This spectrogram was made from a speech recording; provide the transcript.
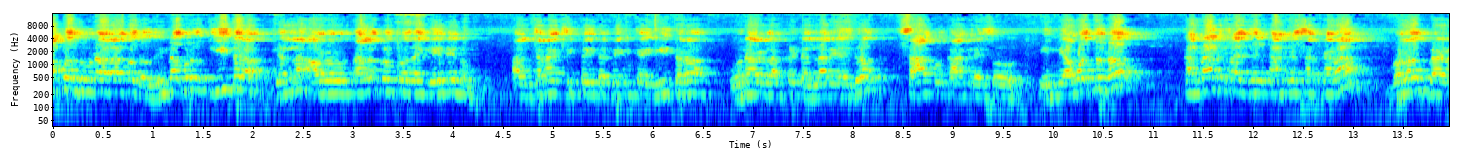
ಆಪದ ಹೂನಾರ ಹಾಕೋದು, ಇನ್ನೊಬ್ರು ಈ ತರ ಎಲ್ಲ ಅವ್ರವ್ರ ತಾಲೂಕು ಹೋದಾಗ ಏನೇನು ಅಲ್ಲಿ ಚೆನ್ನಾಗಿ ಸಿಗ್ತೈತೆ ತೆಂಗಿನಕಾಯಿ ಈ ತರ ಹೂನಾರಗಳು ಹಾಕೊಂಡು ಎಲ್ಲಾರು ಹೇಳಿದ್ರು, ಸಾಕು ಕಾಂಗ್ರೆಸ್ ಇನ್ ಯಾವತ್ತೂ ಕರ್ನಾಟಕ ರಾಜ್ಯದಲ್ಲಿ ಕಾಂಗ್ರೆಸ್ ಸರ್ಕಾರ ಬರೋದ್ ಬೇಡ.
